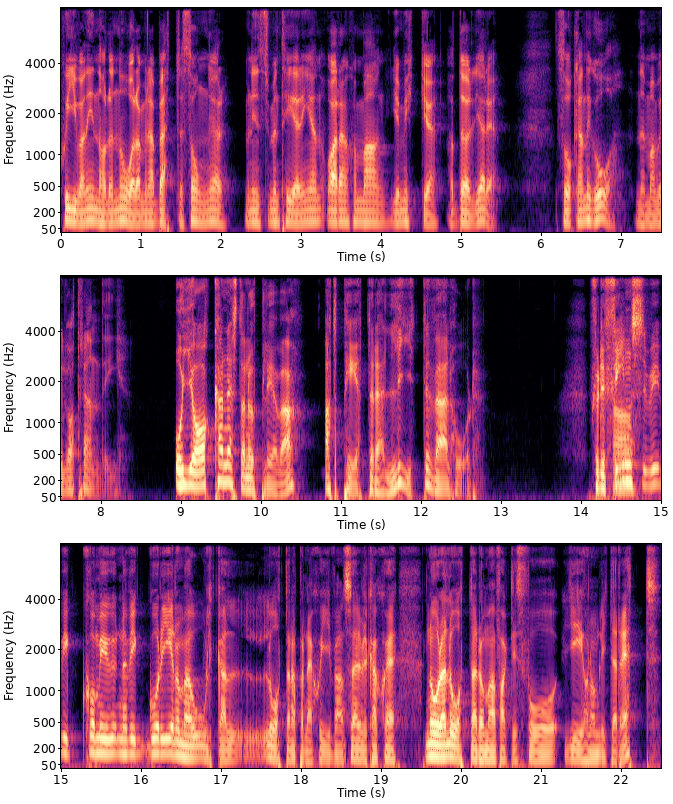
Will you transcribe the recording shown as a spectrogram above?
Skivan innehåller några av mina bättre sånger, men instrumenteringen och arrangemang gör mycket att dölja det. Så kan det gå när man vill vara trendig. Och jag kan nästan uppleva att Peter är lite väl hård. För det Ja. finns, vi, vi kommer ju, när vi går igenom de här olika låtarna på den här skivan så är det väl kanske några låtar då man faktiskt får ge honom lite rätt.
